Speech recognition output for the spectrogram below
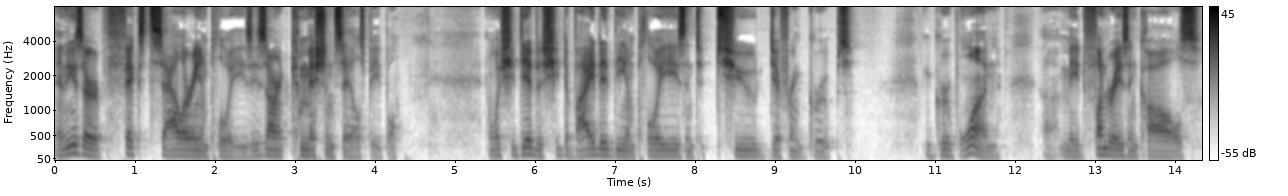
And these are fixed salary employees, these aren't commission salespeople. And what she did is she divided the employees into two different groups. Group one uh, made fundraising calls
